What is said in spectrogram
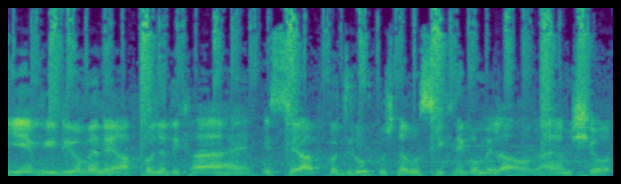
ये वीडियो मैंने आपको जो दिखाया है, इससे आपको ज़रूर कुछ ना कुछ सीखने को मिला होगा आई एम श्योर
